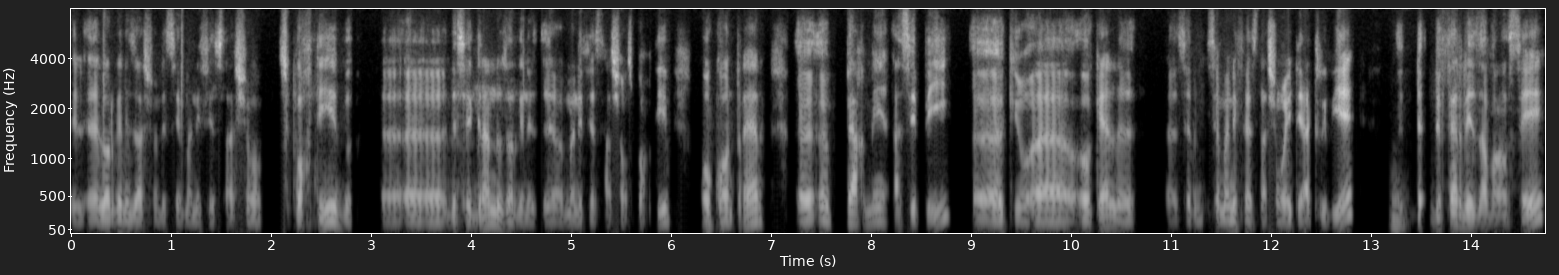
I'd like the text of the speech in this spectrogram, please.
l'organisation de ces manifestations sportives, euh, de ces grandes euh, manifestations sportives, au contraire, euh, permet à ces pays qui, auxquels ces manifestations ont été attribuées de, de faire des avancées,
